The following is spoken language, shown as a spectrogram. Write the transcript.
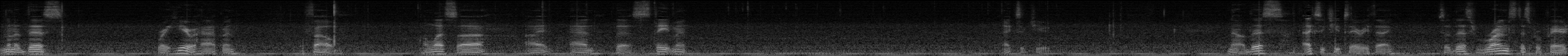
none of this right here would happen without, unless uh, I add the statement execute. Now this executes everything. So this runs this prepared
